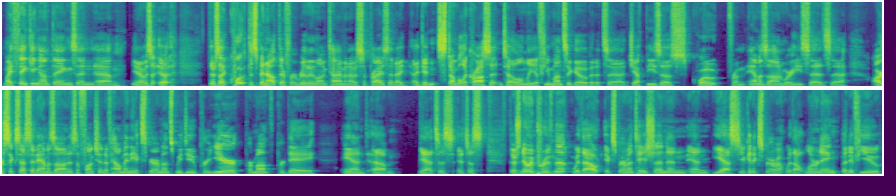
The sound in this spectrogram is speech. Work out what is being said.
my thinking on things. And um, you know, it was, uh, there's a quote that's been out there for a really long time, and I was surprised that I, I didn't stumble across it until only a few months ago. But it's a Jeff Bezos quote from Amazon where he says, uh, "Our success at Amazon is a function of how many experiments we do per year, per month, per day." And um, yeah, it's just it's just there's no improvement without experimentation. And and yes, you can experiment without learning, but if you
